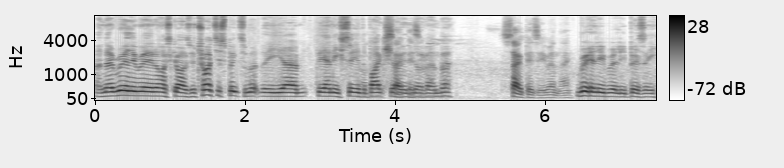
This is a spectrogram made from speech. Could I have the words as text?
And they're really, really nice guys. We tried to speak to them at the um, the NEC, the bike show so in November. So busy, weren't they? Really, really busy.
